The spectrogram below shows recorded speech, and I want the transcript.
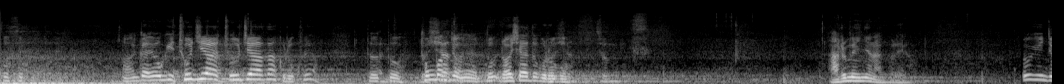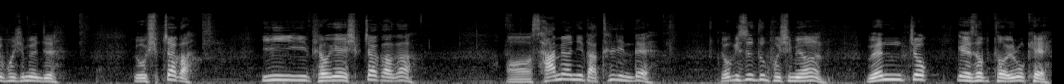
소식 아, 그러니까 여기 조지아, 조지아가 그렇고요. 또, 또, 동방정, 예, 또 러시아도 그러고, 전 아르메니아는 안 그래요. 여기 이제 보시면 이제 요 십자가, 이 벽의 십자가가 어, 사면이 다 틀린데 여기서도 보시면 왼쪽에서부터 이렇게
